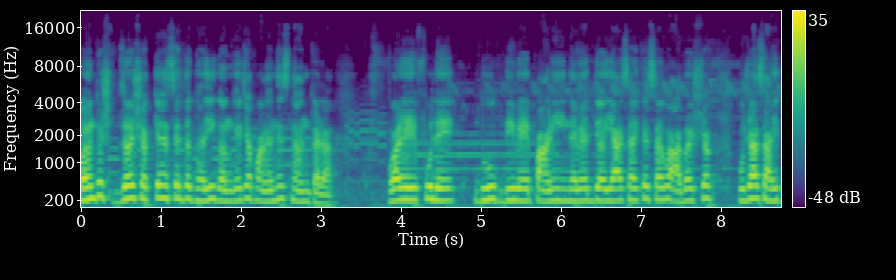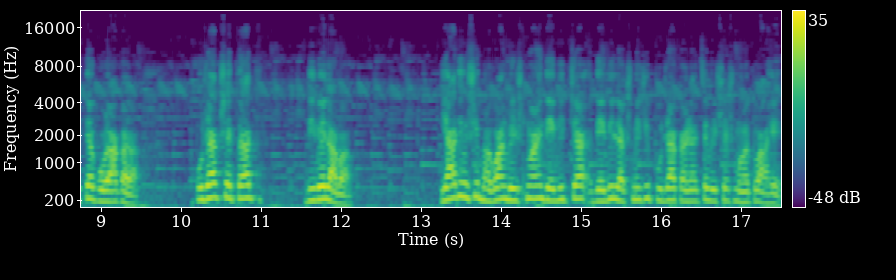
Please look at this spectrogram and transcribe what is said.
परंतु श- जर शक्य नसेल तर घरी गंगेच्या पाण्याने स्नान करा. फळे फुले धूप दिवे पाणी नैवेद्य यासारखे सर्व आवश्यक पूजा साहित्य गोळा करा. पूजा क्षेत्रात दिवे लावा. या दिवशी भगवान विष्णू आणि देवीच्या देवी लक्ष्मीची पूजा करण्याचे विशेष महत्त्व आहे.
